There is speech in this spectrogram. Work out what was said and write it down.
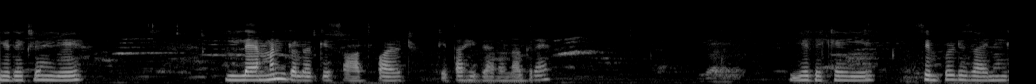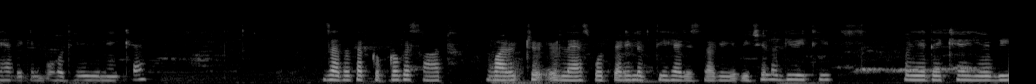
ये देख लें, ये लेमन कलर के साथ वाइट कितना ही प्यारा लग रहा है। ये देखें, ये सिंपल डिज़ाइनिंग है, लेकिन बहुत ही यूनिक है। ज़्यादातर कपड़ों के साथ वाइट लेस बहुत प्यारी लगती है, जिस तरह की ये पीछे लगी हुई थी। और ये देखें, ये भी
